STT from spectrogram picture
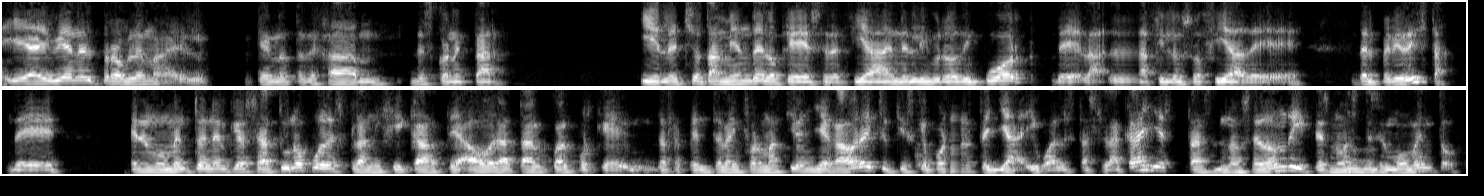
y ahí viene el problema, el que no te deja desconectar. Y el hecho también de lo que se decía en el libro Deep Work, de la, la filosofía de, del periodista, de en el momento en el que, o sea, tú no puedes planificarte ahora tal cual, porque de repente la información llega ahora y tú tienes que ponerte ya, igual estás en la calle, estás no sé dónde y dices, no, este es el momento.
